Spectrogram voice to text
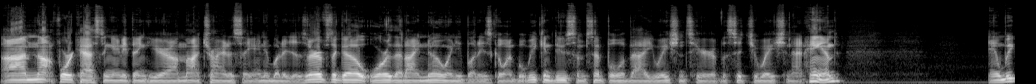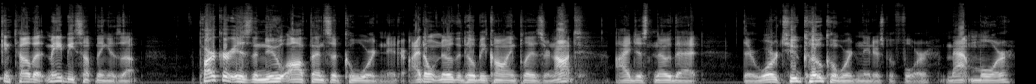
I'm not forecasting anything here. I'm not trying to say anybody deserves to go or that I know anybody's going, but we can do some simple evaluations here of the situation at hand. And we can tell that maybe something is up. Parker is the new offensive coordinator. I don't know that he'll be calling plays or not. I just know that there were two co coordinators before Matt Moore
